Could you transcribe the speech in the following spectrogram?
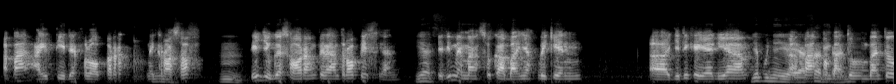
apa IT developer Microsoft, hmm. dia juga seorang filantropis kan. Yes. Jadi memang suka banyak bikin Uh, jadi kayak dia, dia punya yayasan, apa membantu kan? membantu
